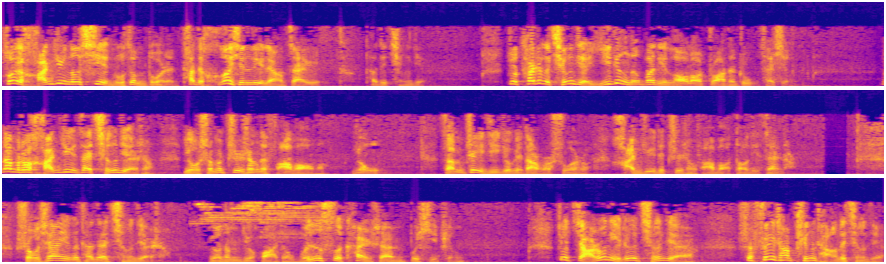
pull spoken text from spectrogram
所以韩剧能吸引住这么多人，它的核心力量在于它的情节，就它这个情节一定能把你牢牢抓得住才行。那么说，韩剧在情节上有什么制胜的法宝吗？有，咱们这集就给大伙说说韩剧的制胜法宝到底在哪儿。首先一个，它在情节上有那么句话叫“闻似看山不喜平”，就假如你这个情节啊。是非常平常的情节，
